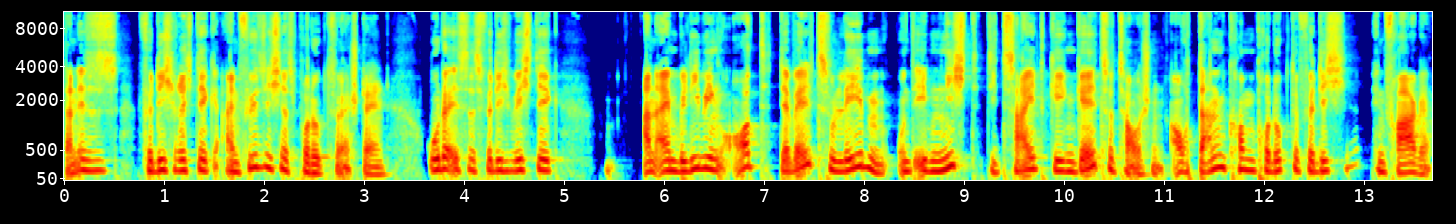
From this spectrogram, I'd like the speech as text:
dann ist es für dich richtig, ein physisches Produkt zu erstellen. Oder ist es für dich wichtig, an einem beliebigen Ort der Welt zu leben und eben nicht die Zeit gegen Geld zu tauschen. Auch dann kommen Produkte für dich in Frage.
